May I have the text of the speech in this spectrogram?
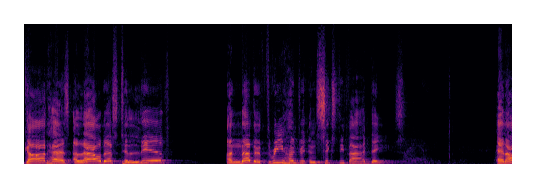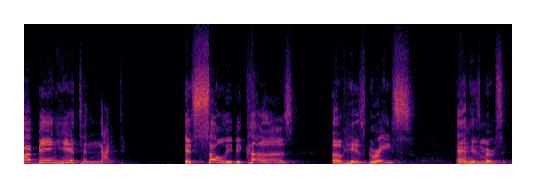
God has allowed us to live another 365 days. And our being here tonight is solely because of His grace and His mercy.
